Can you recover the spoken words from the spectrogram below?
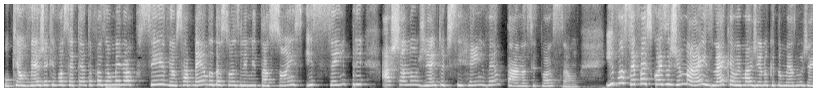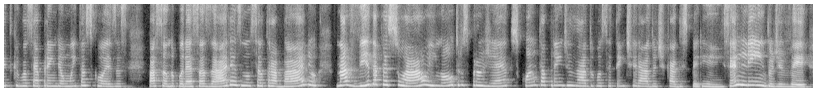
o que eu vejo é que você tenta fazer o melhor possível, sabendo das suas limitações e sempre achando um jeito de se reinventar na situação. E você faz coisas demais, né? Que eu imagino que do mesmo jeito que você aprendeu muitas coisas passando por essas áreas no seu trabalho, na vida pessoal e em outros projetos, quanto aprendizado você tem tirado de cada experiência. É lindo de ver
